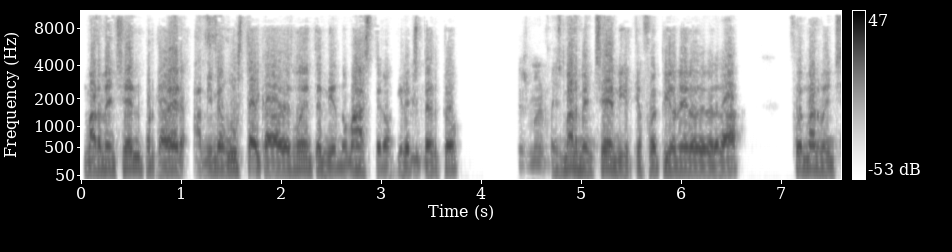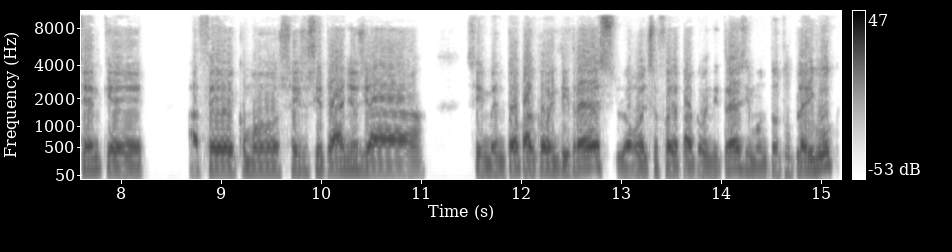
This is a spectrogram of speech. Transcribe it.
Marmen Chen, porque, a ver, a mí me gusta y cada vez voy entendiendo más, pero aquí el mm. experto es, Marmen Chen y el que fue pionero de verdad fue Marmen Chen, que hace como seis o siete años ya se inventó Palco 23, luego él se fue de Palco 23 y montó tu playbook,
